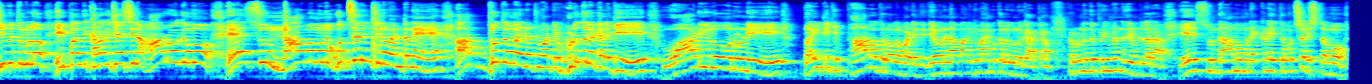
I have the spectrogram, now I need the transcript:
జీవితంలో ఇబ్బంది కలగజేసిన ఆరోగ్యము యేసు నామమును ఉచ్చరించిన వెంటనే అద్భుతమైనటువంటి విడుదల కలిగి వాడిలో నుండి బయటికి పారద్రోలబడింది. దేవుని నామానికి మహిమ కలుగును గాక ప్రభునందు ప్రియమైన దేవుడులారా ఏసు నామమును ఎక్కడైతే ఉచ్చరిస్తామో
